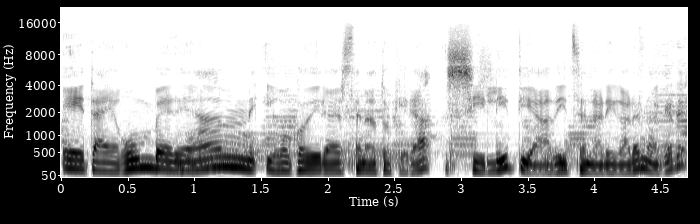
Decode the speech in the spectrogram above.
eta egun berean igoko dira eszenatokira, silitia aditzen ari garenak ere.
